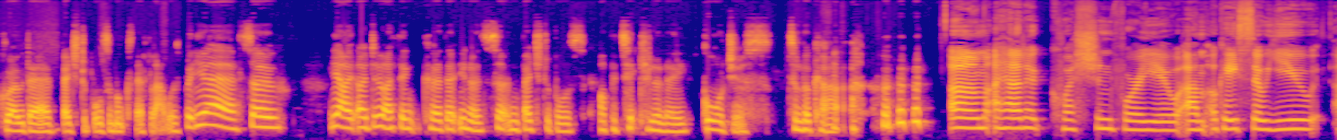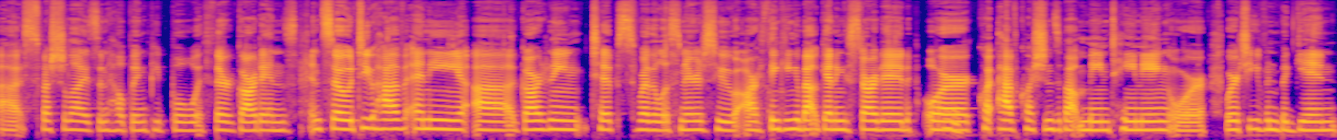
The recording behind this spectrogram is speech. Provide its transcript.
grow their vegetables amongst their flowers but yeah so yeah, I, I do. I think uh, that you know certain vegetables are particularly gorgeous to look at. Um, I had a question for you. Um, okay, so you uh, specialize in helping people with their gardens. And so, do you have any uh, gardening tips for the listeners who are thinking about getting started hmm. or mm. qu- have questions about maintaining or where to even begin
